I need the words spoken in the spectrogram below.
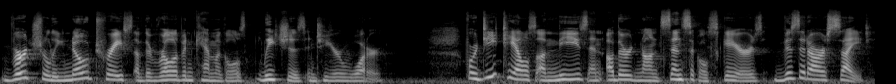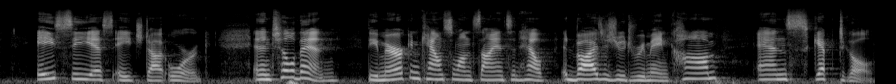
Virtually no trace of the relevant chemicals leaches into your water. For details on these and other nonsensical scares, visit our site, acsh.org. And until then, the American Council on Science and Health advises you to remain calm and skeptical.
